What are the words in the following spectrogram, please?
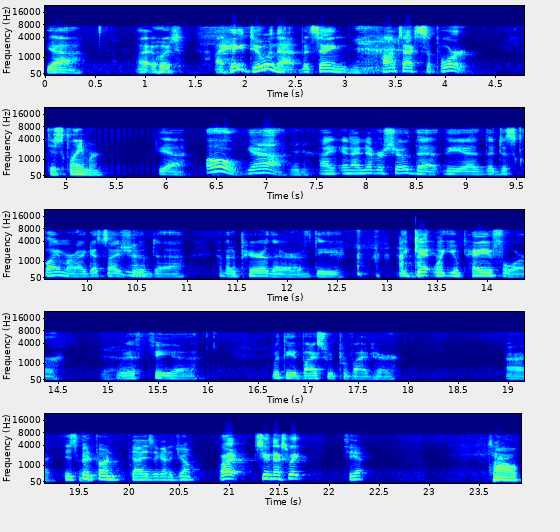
yeah, I would. I hate doing that, but saying Yeah. contact support. Disclaimer. Yeah. Oh, yeah. Yeah. I and I never showed that the uh, the disclaimer. I guess I should uh, have it appear there of the you get what you pay for Yeah. with the uh, with the advice we provide here. All right. It's been fun, guys. I got to jump. All right. See you next week. See ya. Ciao.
